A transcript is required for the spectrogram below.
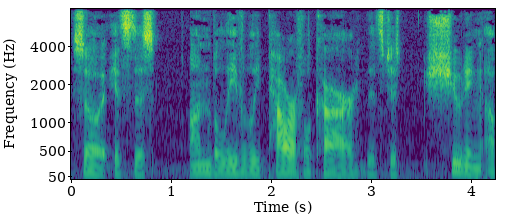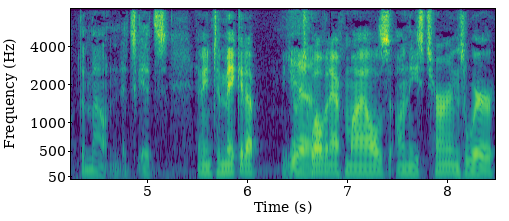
So it's this unbelievably powerful car that's just shooting up the mountain. It's it's I mean to make it up you know, 12 and a half miles on these turns where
